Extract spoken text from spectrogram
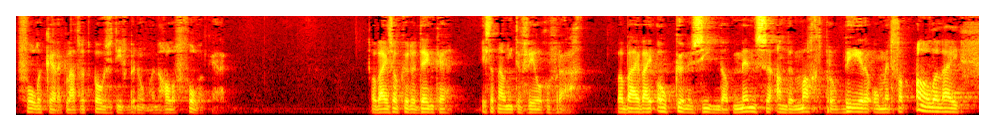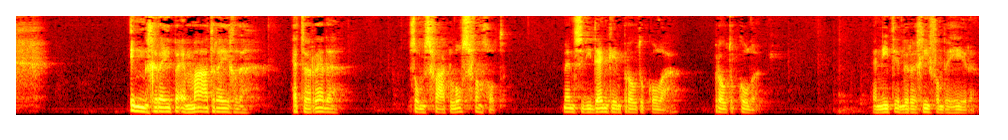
volle kerk, laten we het positief benoemen, een half volle kerk. Waarbij je zou kunnen denken, is dat nou niet te veel gevraagd? Waarbij wij ook kunnen zien dat mensen aan de macht proberen om met van allerlei ingrepen en maatregelen het te redden. Soms vaak los van God. Mensen die denken in protocollen. Protocollen en niet in de regie van de Here.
